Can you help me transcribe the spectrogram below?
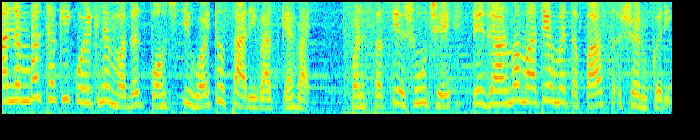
આ નંબર થકી કોઈકને મદદ પહોંચતી હોય તો સારી વાત કહેવાય પણ સત્ય શું છે તે જાણવા માટે અમે તપાસ શરૂ કરી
